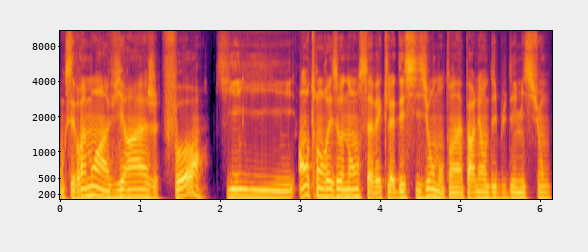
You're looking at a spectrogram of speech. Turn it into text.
Donc c'est vraiment un virage fort qui entre en résonance avec la décision dont on a parlé en début d'émission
